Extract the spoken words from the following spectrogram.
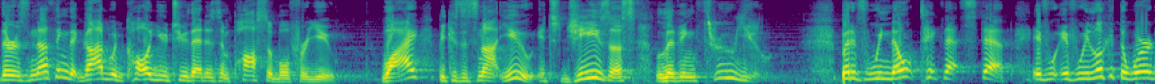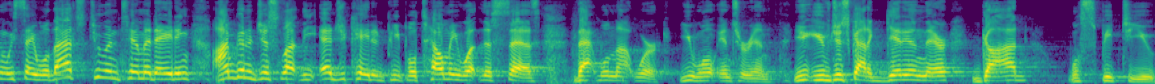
there is nothing that God would call you to that is impossible for you. Why? Because it's not you, it's Jesus living through you. But if we don't take that step, if, if we look at the word and we say, well, that's too intimidating, I'm going to just let the educated people tell me what this says, that will not work. You won't enter in. You, you've just got to get in there. God will speak to you.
